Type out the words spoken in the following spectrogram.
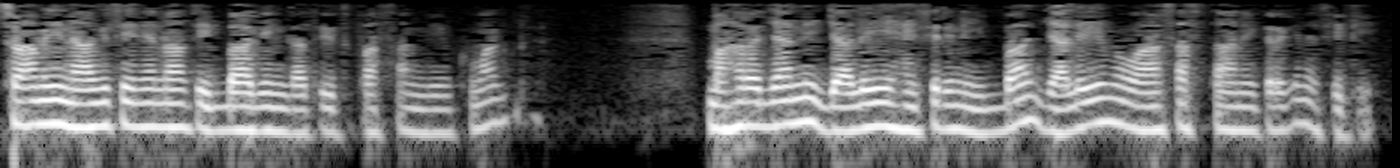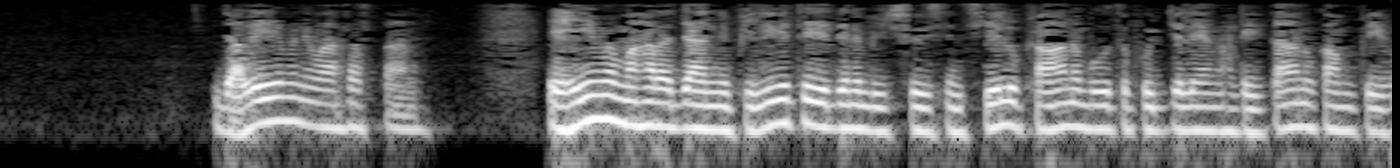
ස්වාමීන් නාගසේනයන් වහන්සේ ඉබ්බාගෙන් ගත යුතු පස්සන්ගේ කුමක්ද? මහරජාණන් ජලයේ හැසිරෙන ඉබ්බා ජලයේම වාසස්ථානය කරගෙන සිටී. ජලයේම නිවාසස්ථානය. එහිම මහරජාණන් පිළිවෙතේ යෙදෙන භික්ෂු විසින් සියලු ප්‍රාණ භූත පුජ්‍යලයන් හට ඊතානුකම්පීව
